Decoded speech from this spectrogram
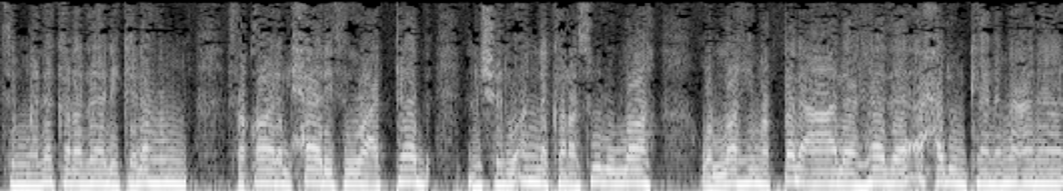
ثم ذكر ذلك لهم. فقال الحارث وعتاب نشهد أنك رسول الله والله ما اطلع على هذا أحد كان معنا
